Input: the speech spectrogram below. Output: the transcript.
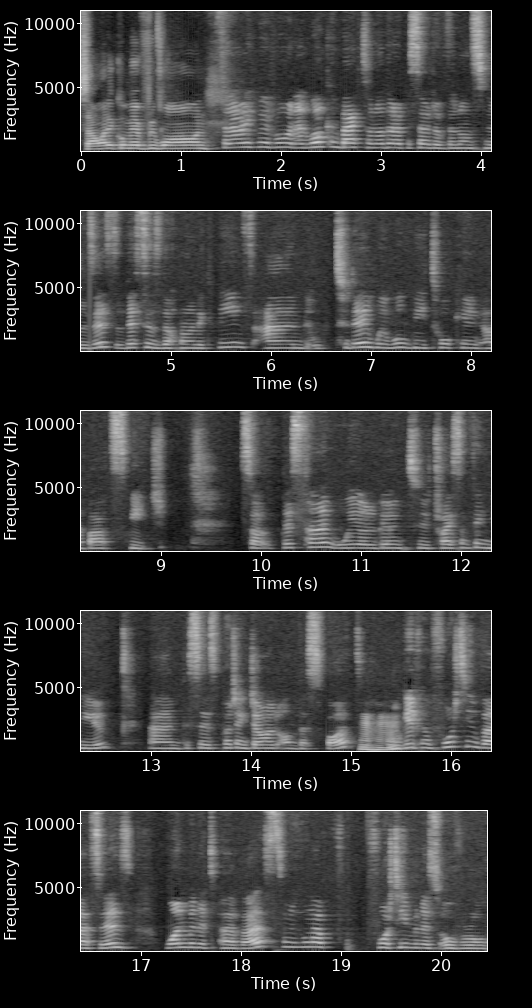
Assalamu alaikum everyone. Assalamu alaikum everyone and welcome back to another episode of the Non-Snoozes. This is the Quranic themes and today we will be talking about speech. So this time we are going to try something new and this is putting Javad on the spot. Mhm. We'll give him 14 verses, one minute per verse, so we will have 14 minutes overall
